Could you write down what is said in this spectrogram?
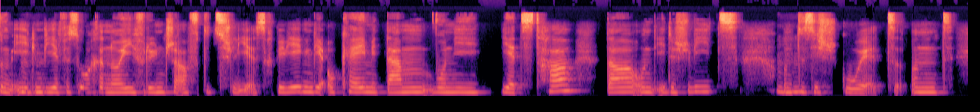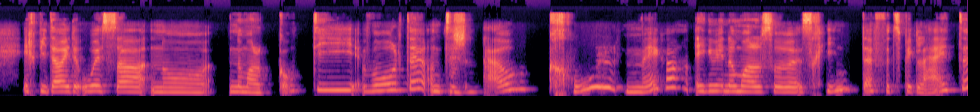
um irgendwie versuchen, neue Freundschaften zu schließen. Ich bin wie irgendwie okay mit dem, was ich jetzt habe, da und in der Schweiz Mhm. und das ist gut. Und ich bin da in den USA noch, noch mal Gotti geworden und das Mhm. ist auch cool, mega, irgendwie noch mal so ein Kind dürfen zu begleiten.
